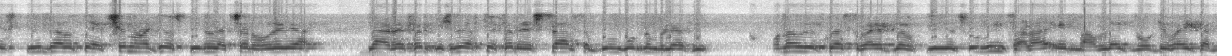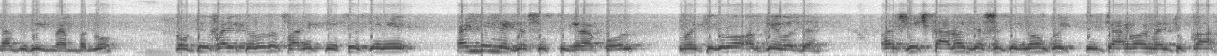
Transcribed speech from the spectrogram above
ਇਹ ਸਪੀਡ ਨਾਲ ਉੱਤੇ ਐਕਸ਼ਨ ਹੋਣਾ ਚਾਹੀਦਾ ਸਪੀਡ ਨਾਲ ਐਕਸ਼ਨ ਹੋ ਨਹੀਂ ਰਿਹਾ ਮੈਂ ਰੈਫਰ ਪਿਛਲੇ ਹਫ਼ਤੇ ਫਿਰ ਰਜਿਸਟਰ ਸੁਪਰੀਮ ਕੋਰਟ ਨੂੰ ਮਿਲਿਆ ਸੀ ਉਹਨਾਂ ਨੂੰ ਰਿਕੁਐਸਟ ਕਰਾਈ ਆਪਣੇ ਵਕੀਲ ਦੇ ਥਰੂ ਵੀ ਸਾਡਾ ਇਹ ਮਾਮਲਾ ਇੱਕ ਨੋਟੀਫਾਈ ਕਰਨਾ ਤੁਸੀਂ ਮੈਂਬਰ ਨੂੰ ਨੋਟੀਫਾਈ ਕਰੋ ਤਾਂ ਸਾਰੇ ਕੇਸਿਸ ਜਿਹੜੇ ਪੈਂਡਿੰਗ ਨੇ ਜਸਟਿਸ ਸਿੰਗਰਾ ਕੋਲ ਕਮੇਟੀ ਕੋਲੋਂ ਅੱਗੇ ਵਧਣ ਔਰ ਇਸ ਕਾਰਨ ਜਸਟਿਸ ਸਿੰਗਰਾ ਨੂੰ ਕੋਈ ਤਿੰਨ ਚਾਰ ਵਾਰ ਮਿਲ ਚੁੱਕਾ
